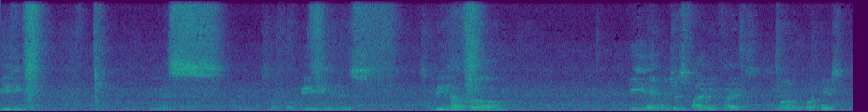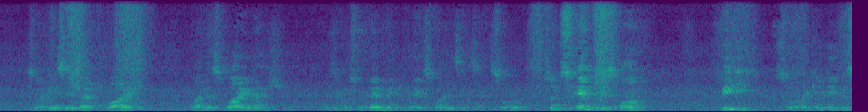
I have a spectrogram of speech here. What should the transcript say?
BD? Yes, so for BD is, so we have uh, Bn which is 5 and 5, so one of the coordinates. So I can say that y minus y dash is equal to m into x minus xi. So since m is on BD, so I can take this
